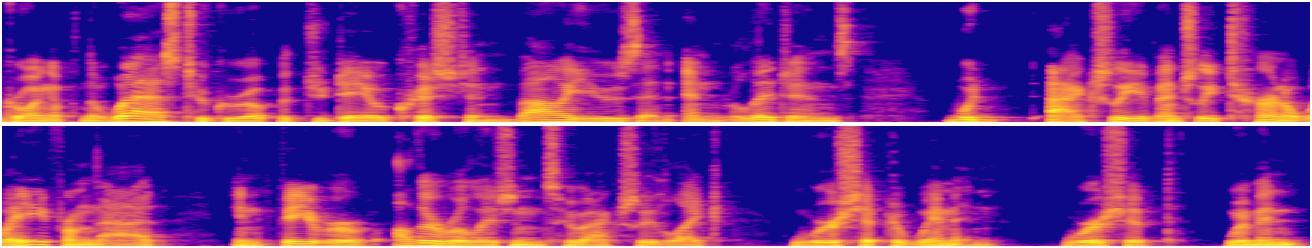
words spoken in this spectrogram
growing up in the West who grew up with Judeo Christian values and, and religions would actually eventually turn away from that in favor of other religions who actually like worshiped women, worshiped women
